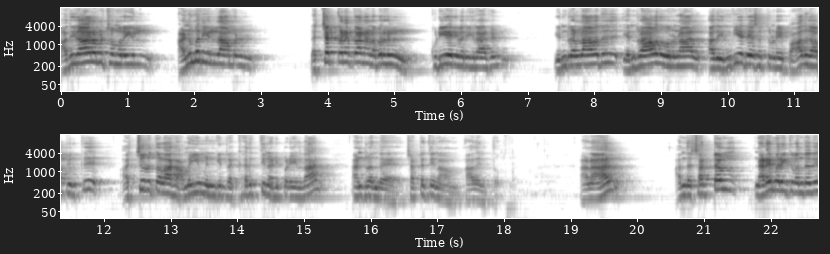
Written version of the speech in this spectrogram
அதிகாரமற்ற முறையில் அனுமதி இல்லாமல் லட்சக்கணக்கான நபர்கள் குடியேறி வருகிறார்கள். இன்றல்லாவது என்றாவது ஒரு நாள் அது இந்திய தேசத்தினுடைய பாதுகாப்பிற்கு அச்சுறுத்தலாக அமையும் என்கின்ற கருத்தின் அடிப்படையில் தான் அன்று அந்த சட்டத்தை நாம் ஆதரித்தோம். ஆனால் அந்த சட்டம் நடைமுறைக்கு வந்தது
